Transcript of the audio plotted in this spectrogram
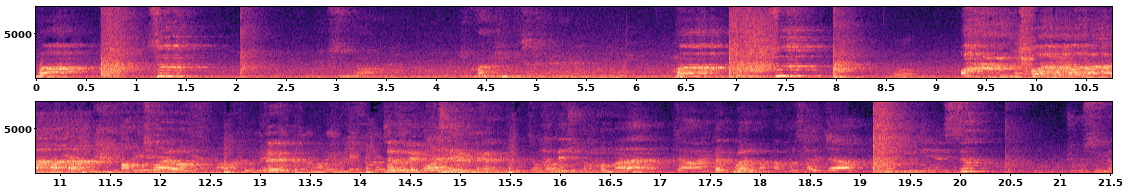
하나, 쓱! 좋습니다. 좀만 힘이 죠 하나, 쓱! 아, 좋아요. 아, 좋아요. 네. 자, 선생님, 반대, 반대쪽 한 번만. 자, 일단 모양만 앞으로 살짝, 오금질 쓱. 좋습니다.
